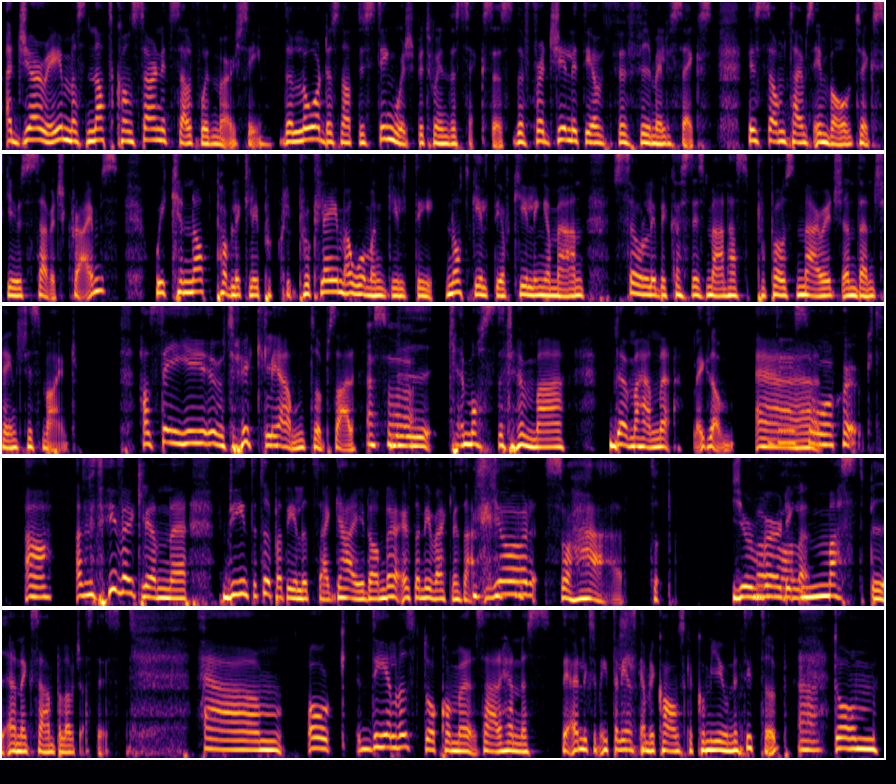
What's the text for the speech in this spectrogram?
A jury must not concern itself with mercy. The law does not distinguish between the sexes. The fragility of the female sex is sometimes involved to excuse savage crimes. We cannot publicly proc- proclaim a woman guilty, not guilty of killing a man solely because this man has proposed marriage and then changed his mind. Han säger ju uttryckligen typ så här, Alltså, vi måste döma, döma henne. Liksom. det är Eh, så sjukt. Ja, alltså det är verkligen, eh, det är inte typ att det är lite så här guidande utan det är verkligen så här, gör så här. Typ. Your Vad verdict galet. must be an example of justice. Ehm, och delvis då kommer så här hennes, det är liksom italiensk-amerikanska community typ, Ja. de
